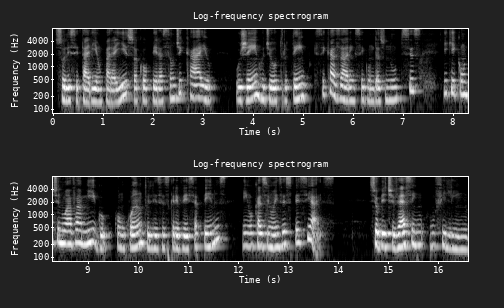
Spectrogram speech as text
Solicitariam para isso a cooperação de Caio, o genro de outro tempo que se casara em segundas núpcias e que continuava amigo, conquanto lhes escrevesse apenas em ocasiões especiais. Se obtivessem um filhinho.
